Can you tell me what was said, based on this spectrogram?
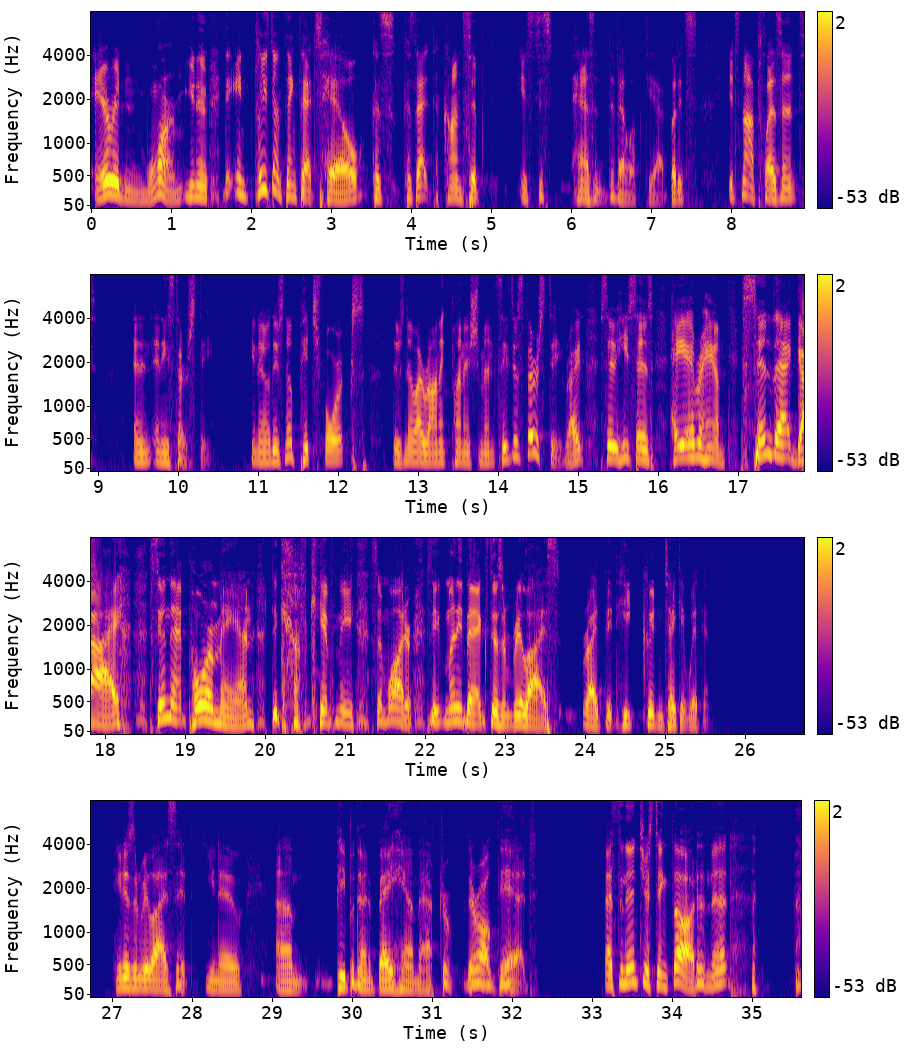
arid and warm. You know, and please don't think that's hell, because because that concept is just hasn't developed yet. But it's it's not pleasant, and and he's thirsty. You know, there's no pitchforks. There's no ironic punishments. He's just thirsty, right? So he says, Hey, Abraham, send that guy, send that poor man to come give me some water. See, Moneybags doesn't realize, right, that he couldn't take it with him. He doesn't realize that, you know, um, people don't obey him after they're all dead. That's an interesting thought, isn't it?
